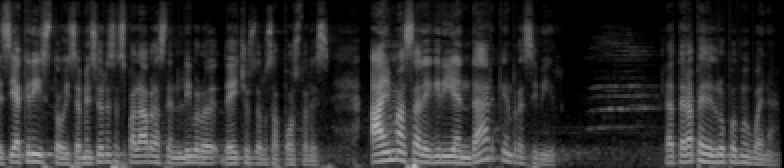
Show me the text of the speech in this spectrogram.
Decía Cristo, y se menciona esas palabras en el libro de Hechos de los Apóstoles, hay más alegría en dar que en recibir. La terapia de grupo es muy buena.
